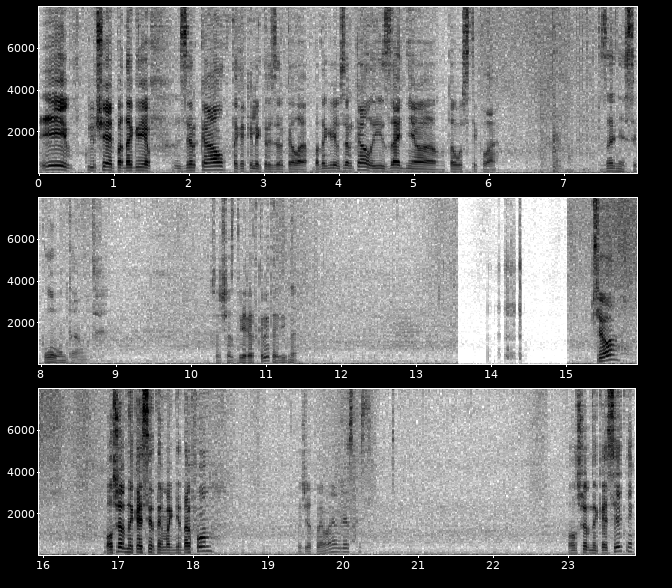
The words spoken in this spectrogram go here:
И включает подогрев зеркал, так как электрозеркала, подогрев зеркал и заднего того стекла. Заднее стекло вон там вот. Сейчас дверь открыта, видно. Все. Волшебный кассетный магнитофон. Сейчас поймаем резкость. Волшебный кассетник.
